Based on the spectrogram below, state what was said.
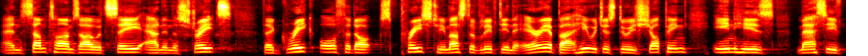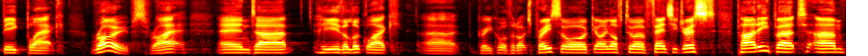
and sometimes I would see out in the streets the Greek Orthodox priest who must have lived in the area, but he would just do his shopping in his massive, big black robes, right? And uh, he either looked like a Greek Orthodox priest or going off to a fancy dress party, but um,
